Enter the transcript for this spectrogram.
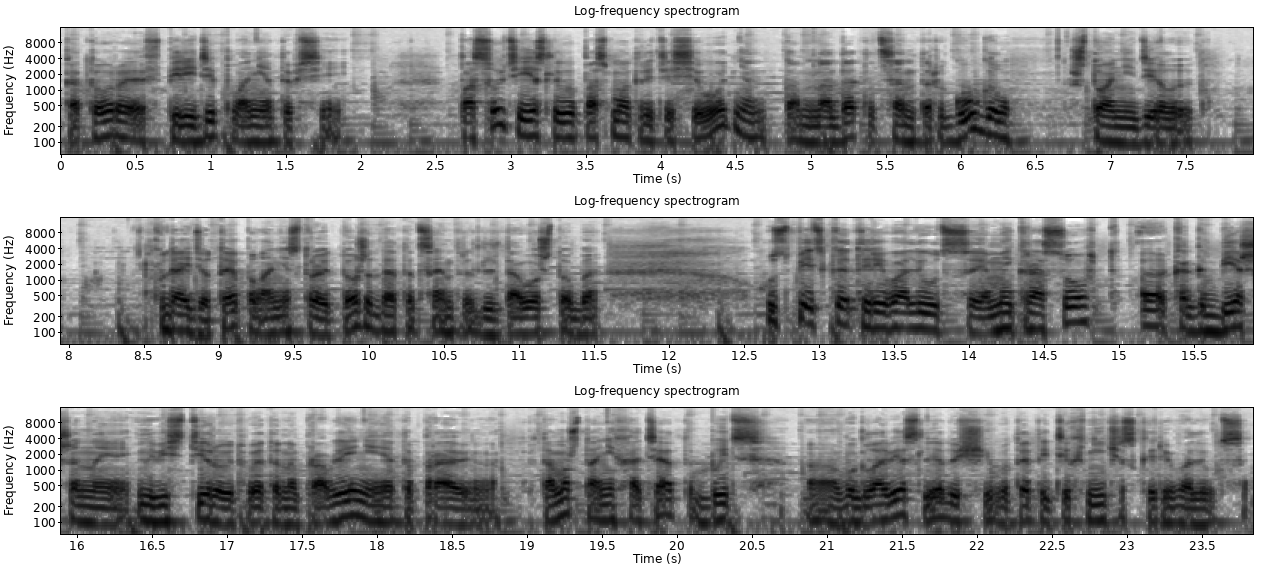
которая впереди планеты всей. По сути, если вы посмотрите сегодня там на дата-центр Google – что они делают. Куда идет Apple? Они строят тоже дата-центры для того, чтобы успеть к этой революции. Microsoft э, как бешеные инвестируют в это направление, и это правильно. Потому что они хотят быть э, во главе следующей вот этой технической революции.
